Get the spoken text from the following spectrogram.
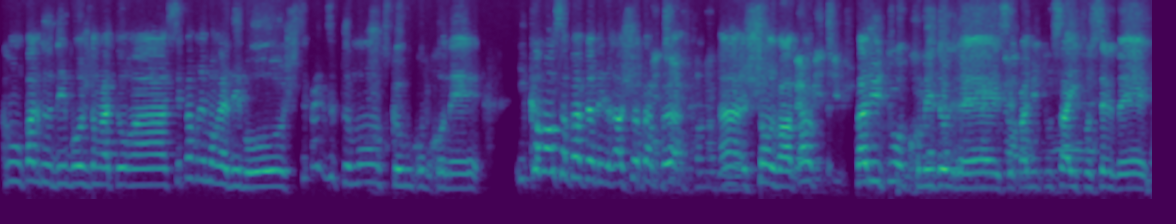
quand on parle de débauche dans la Torah, c'est pas vraiment la débauche, c'est pas exactement ce que vous comprenez. Il commence à faire des drachotes un peu, un change, pas, pas du tout au premier degré, c'est pas du tout ça, il faut s'élever,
